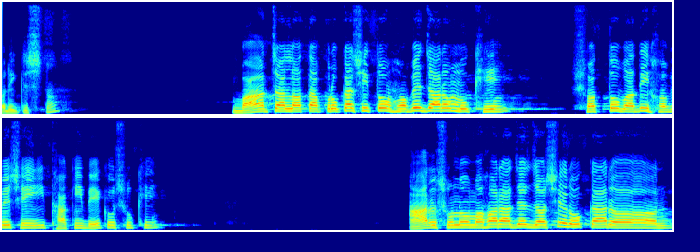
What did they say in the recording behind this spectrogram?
হরে কৃষ্ণ। বাচালতা প্রকাশিত হবে যার মুখে, সত্যবাদী হবে সেই থাকিবে সুখে। আর শোনো মহারাজের যশেরও কারণ,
